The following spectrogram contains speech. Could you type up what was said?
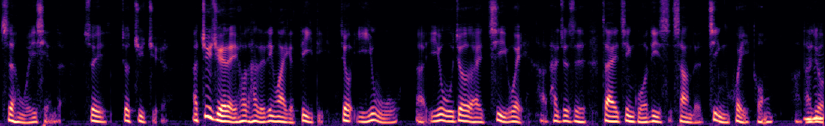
是很危险的，所以就拒绝了。啊，拒绝了以后，他的另外一个弟弟就夷吾，啊，夷吾就来继位啊，他就是在晋国历史上的晋惠公啊，他就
